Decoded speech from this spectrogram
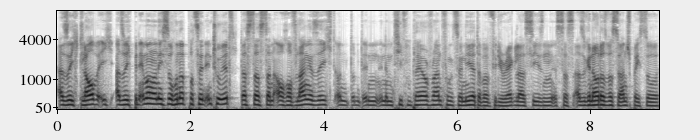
also ich glaube, ich, also ich bin immer noch nicht so 100% intuit, dass das dann auch auf lange Sicht und, und in, in einem tiefen Playoff-Run funktioniert, aber für die Regular Season ist das, also genau das, was du ansprichst, so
